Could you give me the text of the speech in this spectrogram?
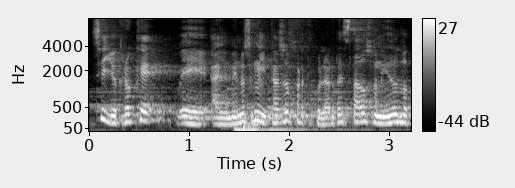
Sí, yo creo que eh, al menos en el caso particular de Estados Unidos lo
